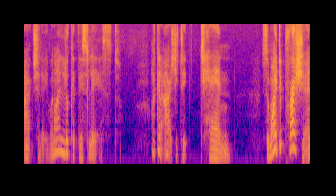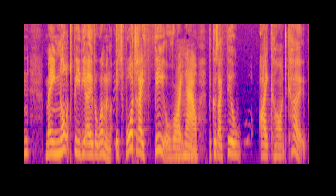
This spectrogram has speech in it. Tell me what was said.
actually, when I look at this list, I can actually tick 10. So my depression may not be the overwhelming. It's what I feel right now because I feel I can't cope.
